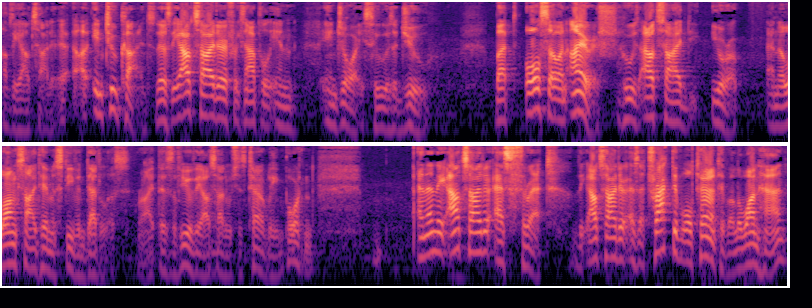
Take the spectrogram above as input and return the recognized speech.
of the outsider, uh, in two kinds. There's the outsider, for example, in, in Joyce, who is a Jew, but also an Irish who is outside Europe, and alongside him is Stephen Dedalus, right? There's the view of the outsider, which is terribly important. And then the outsider as threat, the outsider as attractive alternative on the one hand,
